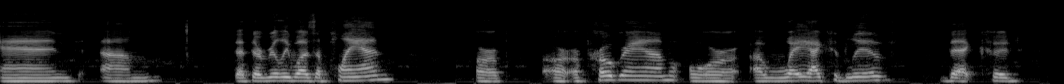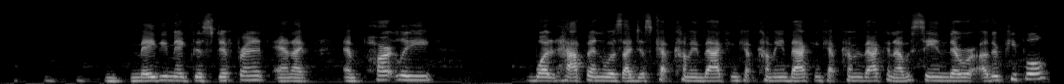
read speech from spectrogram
and um, that there really was a plan or, or a program or a way I could live that could maybe make this different. And I and partly what happened was I just kept coming back and kept coming back and kept coming back. And I was seeing there were other people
